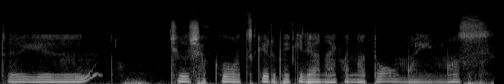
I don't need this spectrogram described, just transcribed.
という注釈をつけるべきではないかなと思います。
